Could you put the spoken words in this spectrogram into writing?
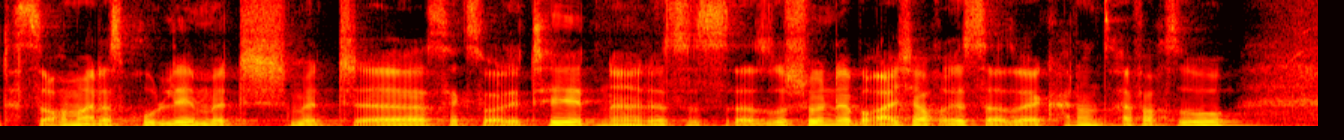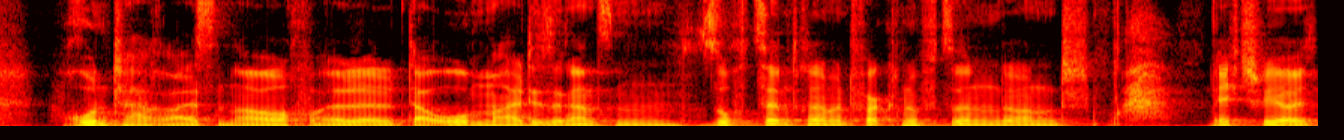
das ist auch immer das Problem mit, mit äh, Sexualität, ne? Das ist, äh, so schön der Bereich auch ist, also er kann uns einfach so runterreißen auch, weil da oben halt diese ganzen Suchtzentren mit verknüpft sind und ach, echt schwierig.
